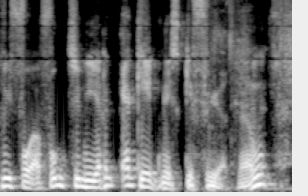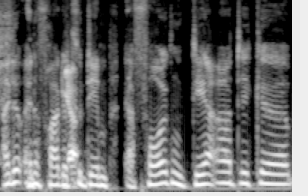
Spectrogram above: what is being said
wie vor funktionierenden Ergebnis geführt. Ne? Also eine Frage ja. zu dem, erfolgen derartige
